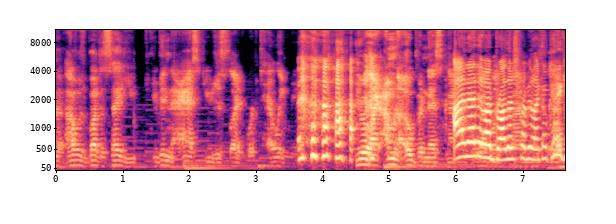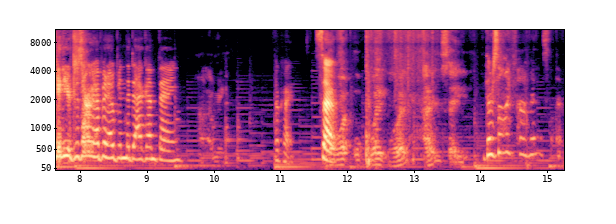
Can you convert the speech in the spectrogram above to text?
I- I was about to say you. you didn't ask. You just like were telling me. You were like, I'm gonna open this now. I know that my like, brother's probably like, okay, left." can you just hurry up and open the daggum thing? Uh, I mean, Okay. So what, wait, what? I didn't say. there's only five minutes left.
